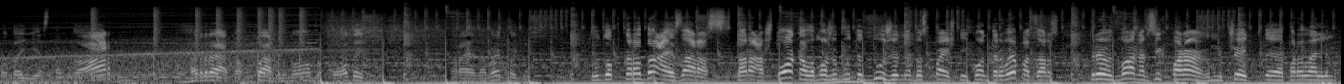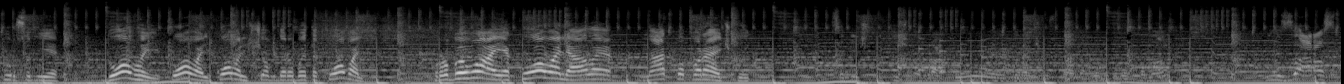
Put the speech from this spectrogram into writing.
подає стандарт. Герета впевнено виходить. Грає на виході. Тут обкрадає зараз Тараш Ток, але може бути дуже небезпечний контрвипад. Зараз 3 в 2 на всіх парах мчить е, паралельним курсом і довгий. Коваль, Коваль, що буде робити Коваль? Пробиває Коваль, але над поперечкою. Це зараз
